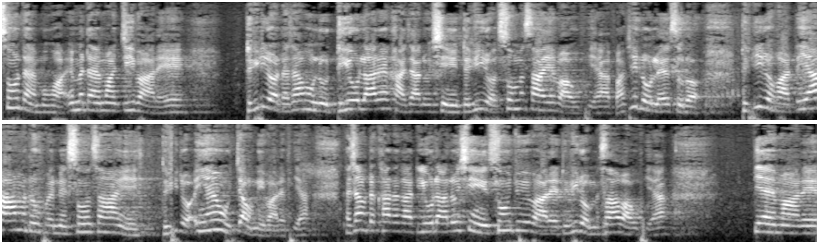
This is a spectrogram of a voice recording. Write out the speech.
စွန်းတန်မှုဟာအင်မတန်မှကြီးပါတယ် တပည့်တော်ဒါကြောင့်မလို့ဒီကိုလာတဲ့ခါကြလို့ရှိရင်တပည့်တော်စွန်းမစားရပါဘူးခင်ဗျာဘာဖြစ်လို့လဲဆိုတော့တပည့်တော်ဟာတရားအားမထုတ်ဘဲနဲ့စွန်းစားရင်တပည့်တော်အယံကိုကြောက်နေပါတယ်ခင်ဗျာဒါကြောင့်တစ်ခါတစ်ခါဒီကိုလာလို့ရှိရင်စွန်းကျွေးပါတယ်တပည့်တော်မစားပါဘူးခင်ဗျာပြန်ပါတယ်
